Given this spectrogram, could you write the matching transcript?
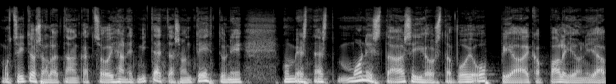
Mutta sitten jos aletaan katsoa ihan, että mitä tässä on tehty, niin mun mielestä näistä monista asioista voi oppia aika paljon ja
